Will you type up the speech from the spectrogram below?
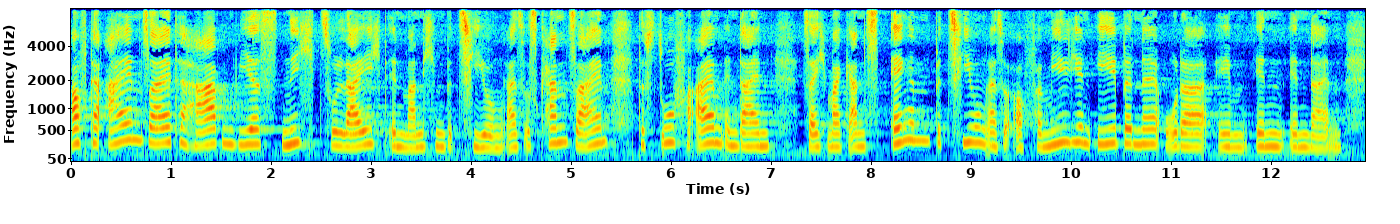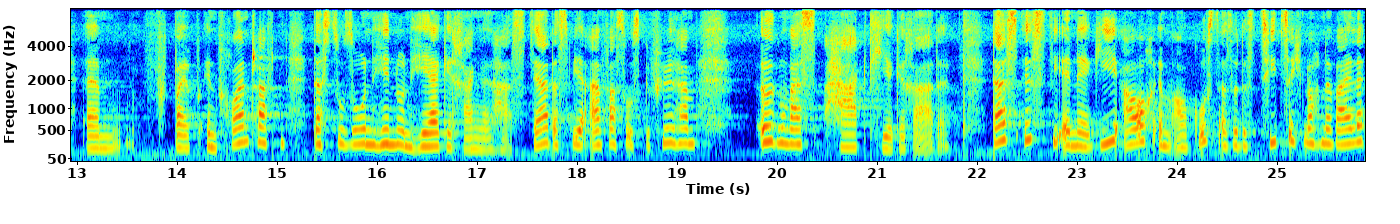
Auf der einen Seite haben wir es nicht so leicht in manchen Beziehungen. Also es kann sein, dass du vor allem in deinen, sag ich mal, ganz engen Beziehungen, also auf Familienebene oder in, in, in deinen ähm, bei, in Freundschaften, dass du so ein Hin- und Hergerangel hast, ja, dass wir einfach so das Gefühl haben, irgendwas hakt hier gerade. Das ist die Energie auch im August, also das zieht sich noch eine Weile,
